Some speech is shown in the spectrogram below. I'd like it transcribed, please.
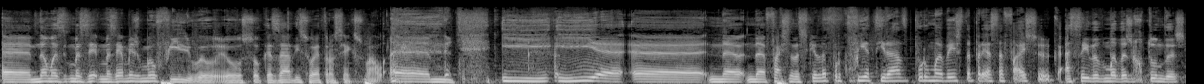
Ah, não, mas, mas, é, mas é mesmo meu filho. Eu, eu sou casado e sou heterossexual. Ah, e, e ia na, na faixa da esquerda porque fui atirado por uma besta para essa faixa à saída de uma das rotundas.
